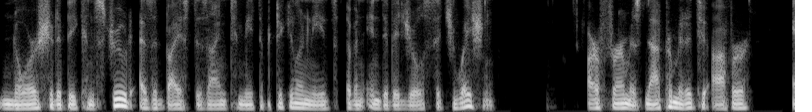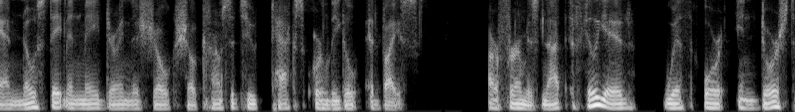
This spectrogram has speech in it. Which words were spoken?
nor should it be construed as advice designed to meet the particular needs of an individual situation. Our firm is not permitted to offer, and no statement made during this show shall constitute tax or legal advice. Our firm is not affiliated with or endorsed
